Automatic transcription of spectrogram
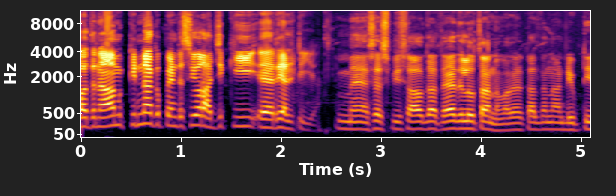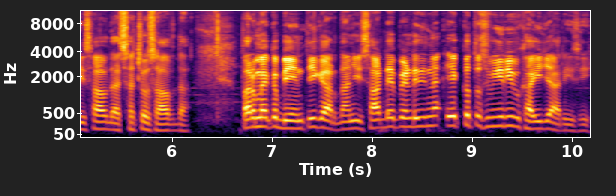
ਬਦਨਾਮ ਕਿੰਨਾ ਕੁ ਪਿੰਡ ਸੀ? ਔਰ ਅੱਜ ਕੀ ਰਿਐਲਿਟੀ ਆ? ਮੈਂ ਐਸਐਸਪੀ ਸਾਹਿਬ ਦਾ ਤਹਿ ਦਿਲੋਂ ਧੰਨਵਾਦ ਕਰਦਾ ਨਾ ਡਿਪਟੀ ਸਾਹਿਬ ਦਾ ਐਸਐਚਓ ਸਾਹਿਬ ਦਾ। ਪਰ ਮੈਂ ਇੱਕ ਬੇਨਤੀ ਕਰਦਾ ਜੀ ਸਾਡੇ ਪਿੰਡ ਦੀ ਨਾ ਇੱਕ ਤਸਵੀਰ ਹੀ ਵਿਖਾਈ ਜਾ ਰਹੀ ਸੀ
